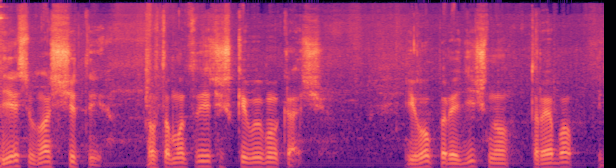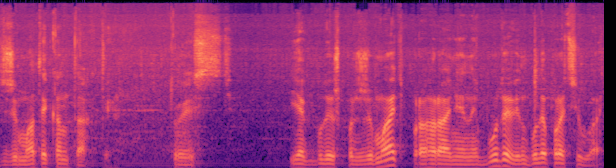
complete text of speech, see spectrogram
Є у нас щити, автоматичний вимикач. Його періодично треба піджимати контакти. Тобто, як будеш піджимати, програння не буде, він буде працювати.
